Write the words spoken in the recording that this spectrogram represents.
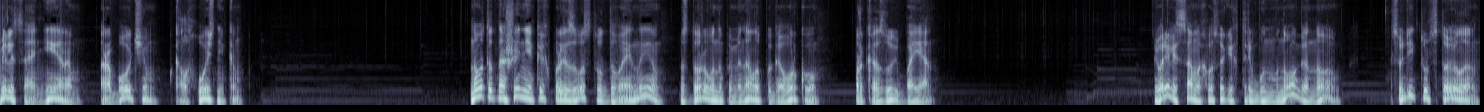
милиционерам, рабочим, колхозникам. Но вот отношение к их производству до войны здорово напоминало поговорку про козу и баян. Говорили с самых высоких трибун много, но судить тут стоило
